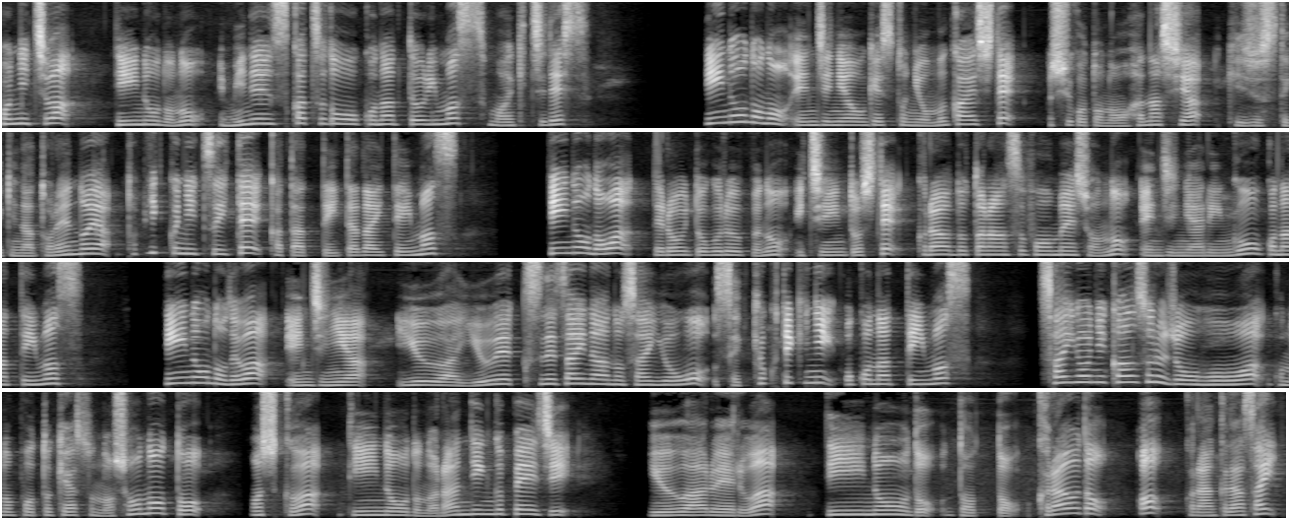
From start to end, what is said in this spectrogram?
こんにちは。D ノードのエミネンス活動を行っております、萌吉です。D ノードのエンジニアをゲストにお迎えして、お仕事のお話や技術的なトレンドやトピックについて語っていただいています。D ノードはデロイトグループの一員としてクラウドトランスフォーメーションのエンジニアリングを行っています。D ノードではエンジニア、UI、UX デザイナーの採用を積極的に行っています。採用に関する情報はこのポッドキャストのショーノート、もしくは D ノードのランディングページ、URL は dnode.cloud をご覧ください。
